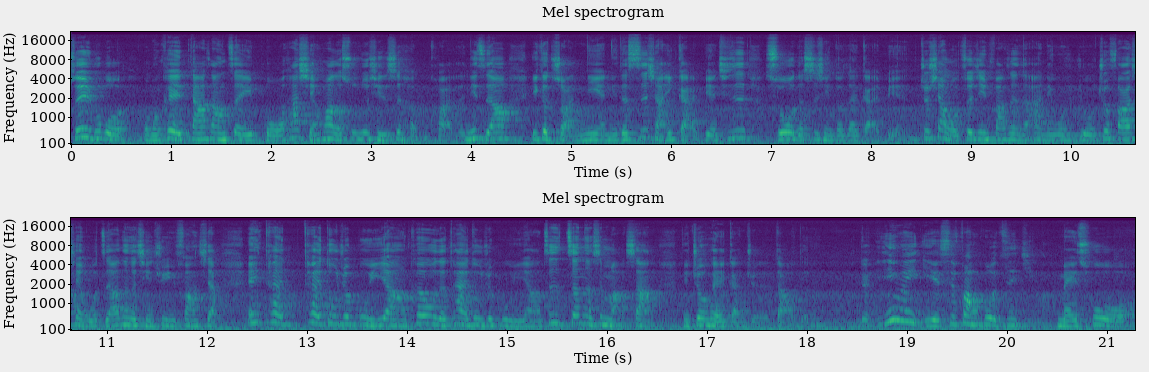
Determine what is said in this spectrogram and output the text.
所以如果我们可以搭上这一波，它显化的速度其实是很快的。你只要一个转念，你的思想一改变，其实所有的事情都在改变。就像我最近发生的案例，我我就发现，我只要那个情绪一放下，哎，态态度就不一样，客户的态度就不一样，这是真的是马上你就可以感觉得到的。对，因为也是放过自己嘛。没错，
